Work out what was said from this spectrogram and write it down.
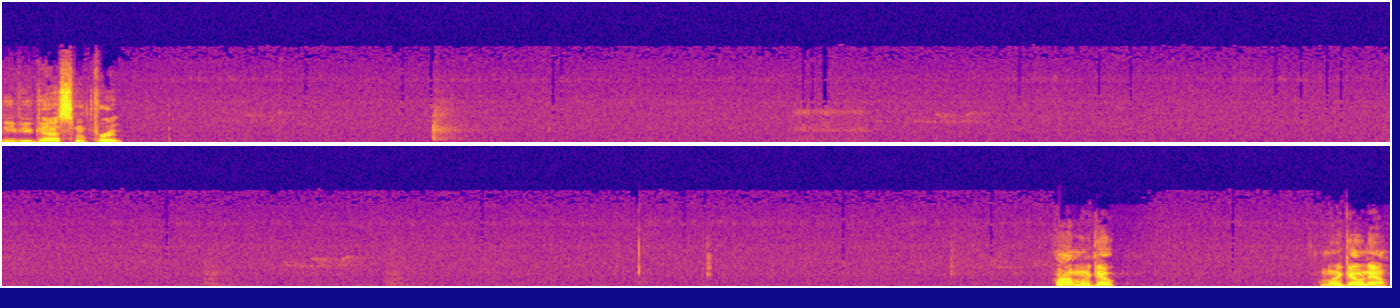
leave you guys some fruit. All right, I'm to go. I'm to go now.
